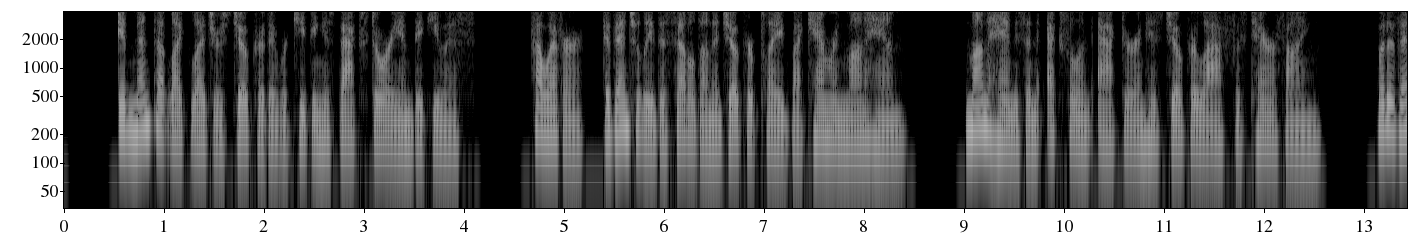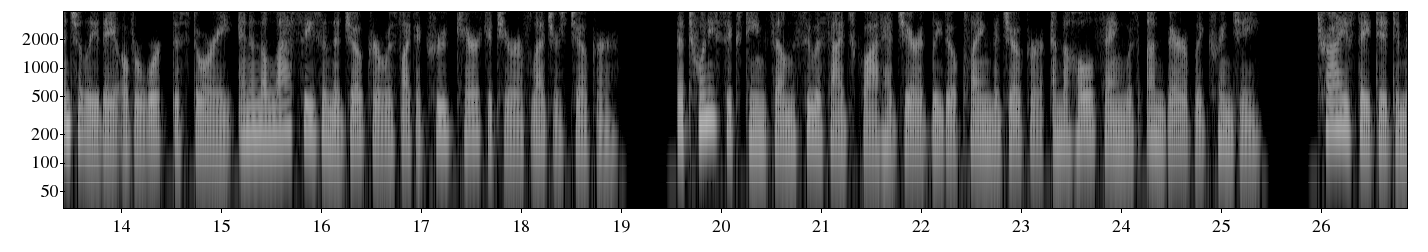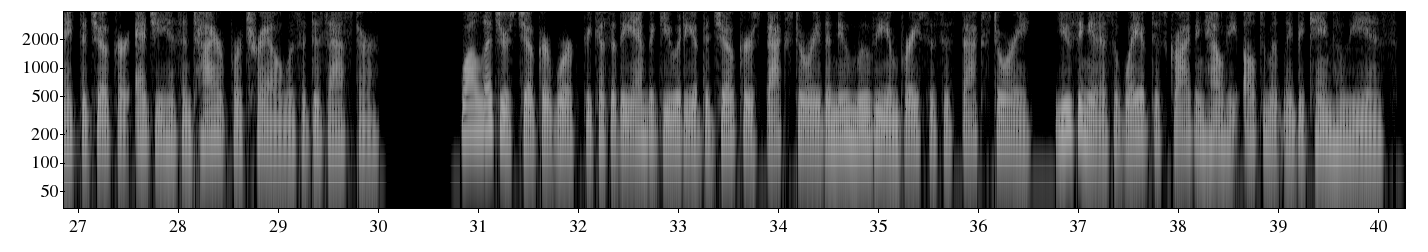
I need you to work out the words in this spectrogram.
It meant that, like Ledger's Joker, they were keeping his backstory ambiguous. However, eventually they settled on a Joker played by Cameron Monaghan. Monaghan is an excellent actor, and his Joker laugh was terrifying. But eventually they overworked the story, and in the last season, the Joker was like a crude caricature of Ledger's Joker. The 2016 film Suicide Squad had Jared Leto playing the Joker, and the whole thing was unbearably cringy. Try as they did to make the Joker edgy, his entire portrayal was a disaster. While Ledger's Joker worked because of the ambiguity of the Joker's backstory, the new movie embraces his backstory, using it as a way of describing how he ultimately became who he is.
